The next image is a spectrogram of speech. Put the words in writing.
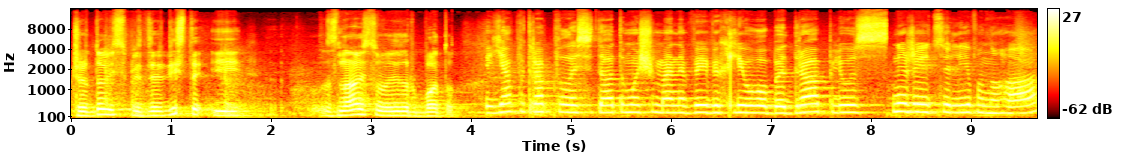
чудові спеціалісти і знаю свою роботу. Я потрапила сюди, тому що в мене вивих лівого бедра, плюс знижується ліва нога.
